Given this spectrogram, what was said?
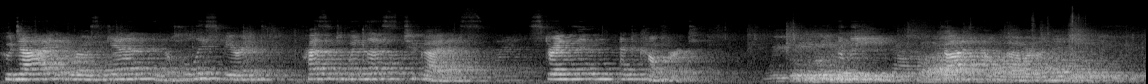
who died and rose again in the Holy Spirit, present with us to guide us, strengthen and comfort. We believe God help our unity.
